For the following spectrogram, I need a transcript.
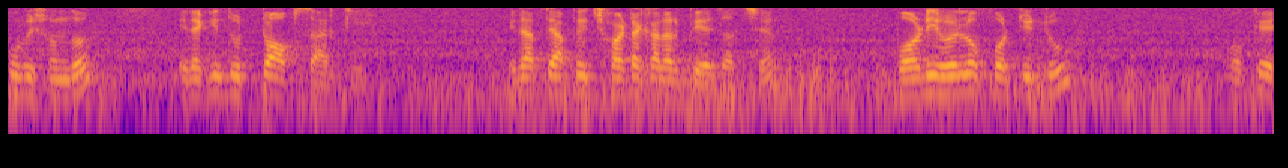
খুবই সুন্দর। এটা কিন্তু টপস আর কি। এটাতে আপনি ছয়টা কালার পেয়ে যাচ্ছেন। বডি হলো ফোরটি টু ওকে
